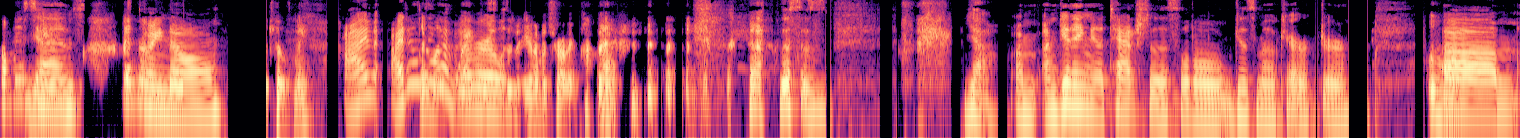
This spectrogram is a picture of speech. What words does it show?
I'll miss you. Yes, I, love I you, Bill." know. Kills me. I I don't I'm think like, I've wait, ever. this is an animatronic puppet. this is yeah i'm i'm getting attached to this little gizmo character Mhm. um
